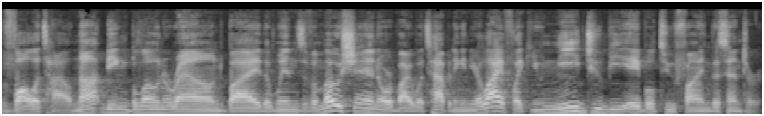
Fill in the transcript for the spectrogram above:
volatile, not being blown around by the winds of emotion or by what's happening in your life. Like you need to be able to find the center.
